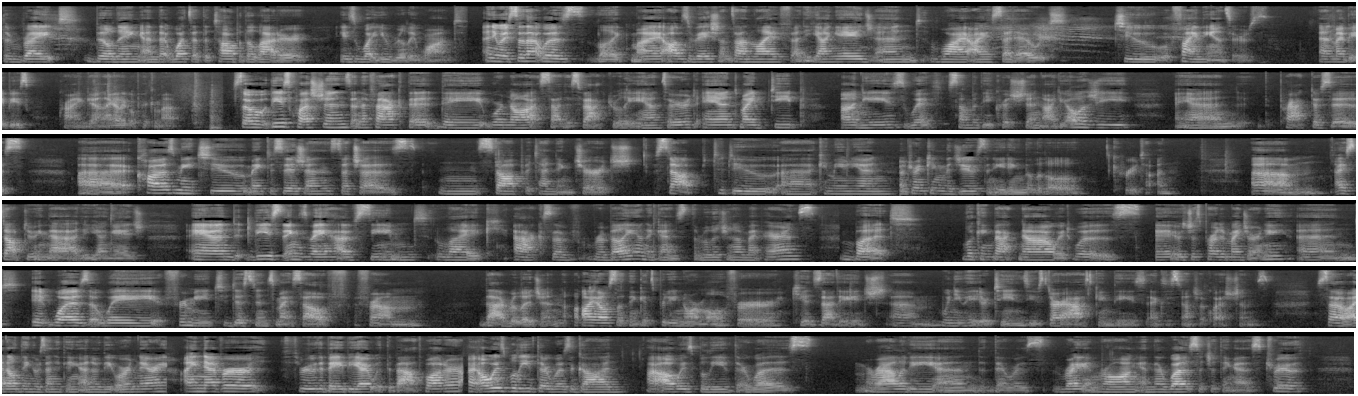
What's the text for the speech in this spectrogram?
the right building and that what's at the top of the ladder is what you really want? Anyway, so that was like my observations on life at a young age and why I set out to find the answers. And my baby's crying again. I gotta go pick him up. So these questions and the fact that they were not satisfactorily answered and my deep unease with some of the Christian ideology and practices uh, caused me to make decisions such as mm, stop attending church, stop to do uh, communion, drinking the juice and eating the little crouton. Um, I stopped doing that at a young age. And these things may have seemed like acts of rebellion against the religion of my parents, but looking back now, it was it was just part of my journey and it was a way for me to distance myself from that religion. I also think it's pretty normal for kids that age. Um, when you hit your teens, you start asking these existential questions. So I don't think it was anything out of the ordinary. I never threw the baby out with the bathwater. I always believed there was a God. I always believed there was morality and there was right and wrong and there was such a thing as truth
